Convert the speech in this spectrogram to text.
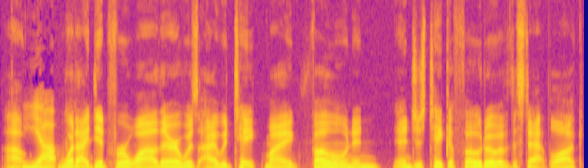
Uh, Yep. What I did for a while there was I would take my phone and, and just take a photo of the stat block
